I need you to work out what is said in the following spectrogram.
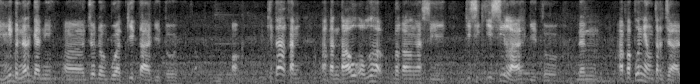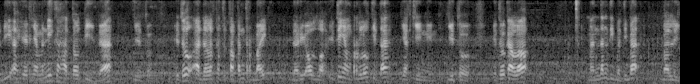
ini benar gak nih uh, jodoh buat kita gitu? Oh, kita akan akan tahu Allah bakal ngasih kisi-kisi lah gitu. Dan apa pun yang terjadi akhirnya menikah atau tidak gitu itu adalah ketetapan terbaik dari Allah. Itu yang perlu kita yakinin gitu. Itu kalau mantan tiba-tiba balik.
